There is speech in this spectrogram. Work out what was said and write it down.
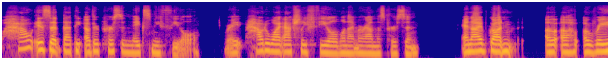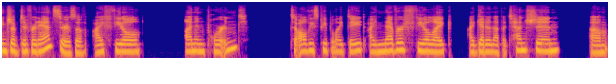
how is it that the other person makes me feel, right? How do I actually feel when I'm around this person? And I've gotten a, a, a range of different answers of I feel unimportant to all these people I date. I never feel like I get enough attention. Um,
